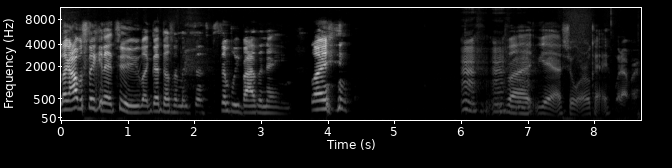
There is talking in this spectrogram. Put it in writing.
Like I was thinking that too. Like that doesn't make sense simply by the name. Like Mm, but mm. yeah, sure, okay, whatever.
